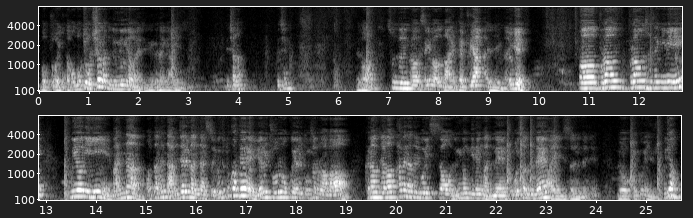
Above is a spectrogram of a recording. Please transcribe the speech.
목적어 있다. 어, 목적어로 시작하면 능력이 나와야지. 그러니까 당연히 아니지. 그렇잖아? 그렇지? 그래서 손들인 그 학생이 바로 나의 베프야 이런 얘기입니다. 여기 어 브라운 브라운 선생님이 우연히 만나 어떤 한 남자를 만났어. 이것도 똑같아. 얘를 주어로 놓고 얘를 동사로 놔봐. 그 남자가 카메라 들고 있어. 능동진행 맞네. 못 썼는데 ing 써주면 되지. 이렇게 꾸며주죠. 그죠?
